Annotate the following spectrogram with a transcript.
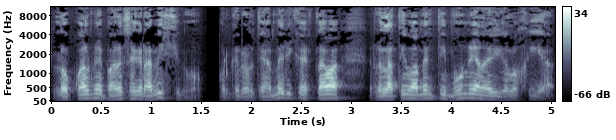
lo cual me parece gravísimo, porque Norteamérica estaba relativamente inmune a la ideología,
